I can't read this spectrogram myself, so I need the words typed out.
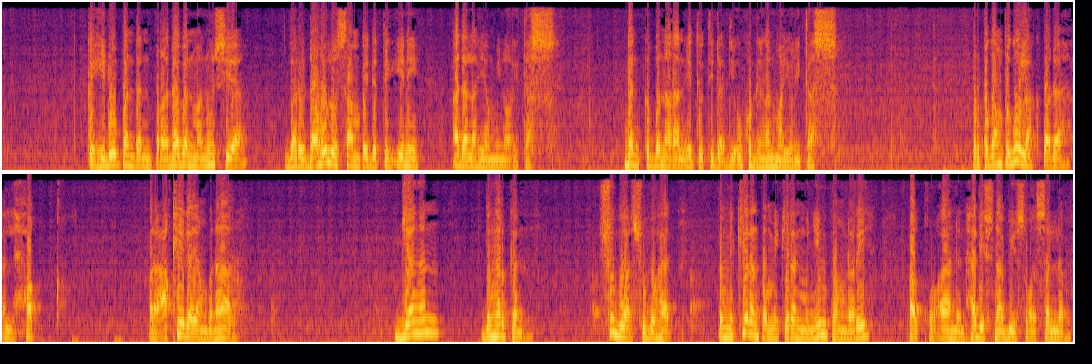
kehidupan dan peradaban manusia dari dahulu sampai detik ini adalah yang minoritas. Dan kebenaran itu tidak diukur dengan mayoritas berpegang teguhlah kepada al-haq pada akidah yang benar. Jangan dengarkan syubhat-syubhat pemikiran-pemikiran menyimpang dari Al-Quran dan hadis Nabi SAW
